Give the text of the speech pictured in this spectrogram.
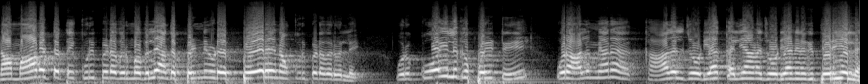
நான் மாவட்டத்தை குறிப்பிட விரும்பவில்லை அந்த பெண்ணினுடைய பேரை நான் குறிப்பிட விரும்பவில்லை. ஒரு கோயிலுக்கு போயிட்டு ஒரு அருமையான காதல் ஜோடியா கல்யாண ஜோடியான்னு எனக்கு தெரியல.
